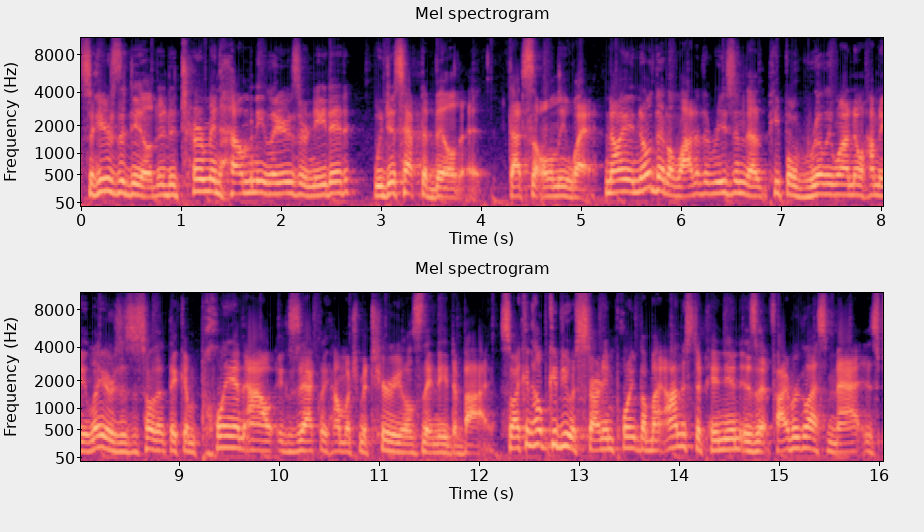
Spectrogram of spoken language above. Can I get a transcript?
So here's the deal. To determine how many layers are needed, we just have to build it. That's the only way. Now I know that a lot of the reason that people really want to know how many layers is so that they can plan out exactly how much materials they need to buy. So I can help give you a starting point, but my honest opinion is that fiberglass mat is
